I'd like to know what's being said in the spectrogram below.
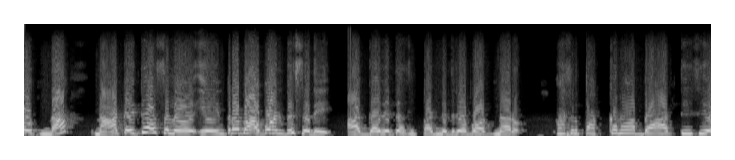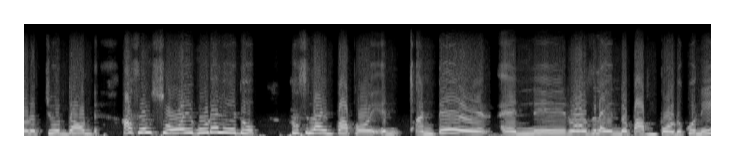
అవుతుందా? నాకైతే అసలు ఏంట్రా బాబు అనిపిస్తది. అగ్గాని అయితే అసలు పడి నిద్రపోతున్నారు. అసలు పక్కన బ్యాగ్ తీసి ఏమైనా చూద్దాం ఉంటే అసలు సోయి కూడా లేదు. అసలు ఆయన పాపం అంటే ఎన్ని రోజులు అయిందో పాపం పడుకుని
